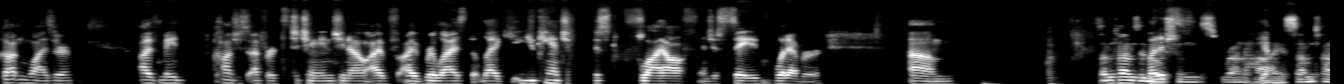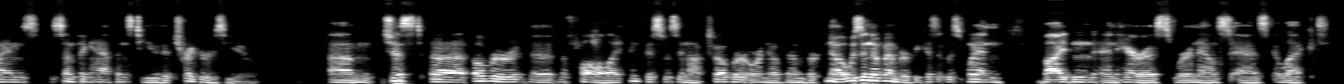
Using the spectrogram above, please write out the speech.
gotten wiser. I've made conscious efforts to change. You know, I've I've realized that like you can't just fly off and just say whatever. Um, Sometimes emotions run high. Yeah. Sometimes something happens to you that triggers you. Um, just uh, over the, the fall, I think this was in October or November. No, it was in November because it was when Biden and Harris were announced as elect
